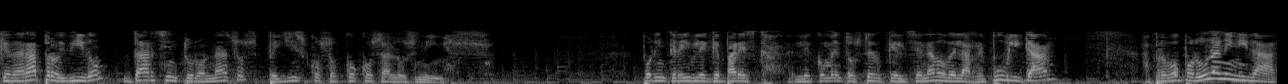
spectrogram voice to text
quedará prohibido dar cinturonazos, pellizcos o cocos a los niños. Por increíble que parezca, le comento a usted que el Senado de la República aprobó por unanimidad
